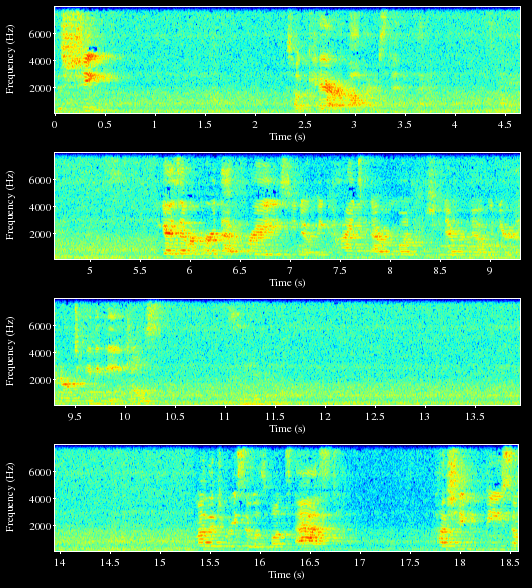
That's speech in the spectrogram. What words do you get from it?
The sheep took care of others, didn't they? You guys ever heard that phrase, you know, be kind to everyone because you never know when you're entertaining angels? Mother Teresa was once asked how she could be so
